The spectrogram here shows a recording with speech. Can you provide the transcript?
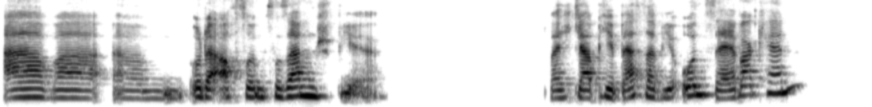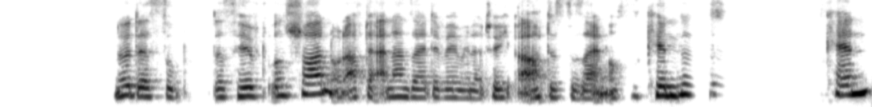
Aber ähm, oder auch so im Zusammenspiel. Weil ich glaube, je besser wir uns selber kennen, ne, desto das hilft uns schon. Und auf der anderen Seite, wenn wir natürlich auch das Design unseres Kindes kennen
